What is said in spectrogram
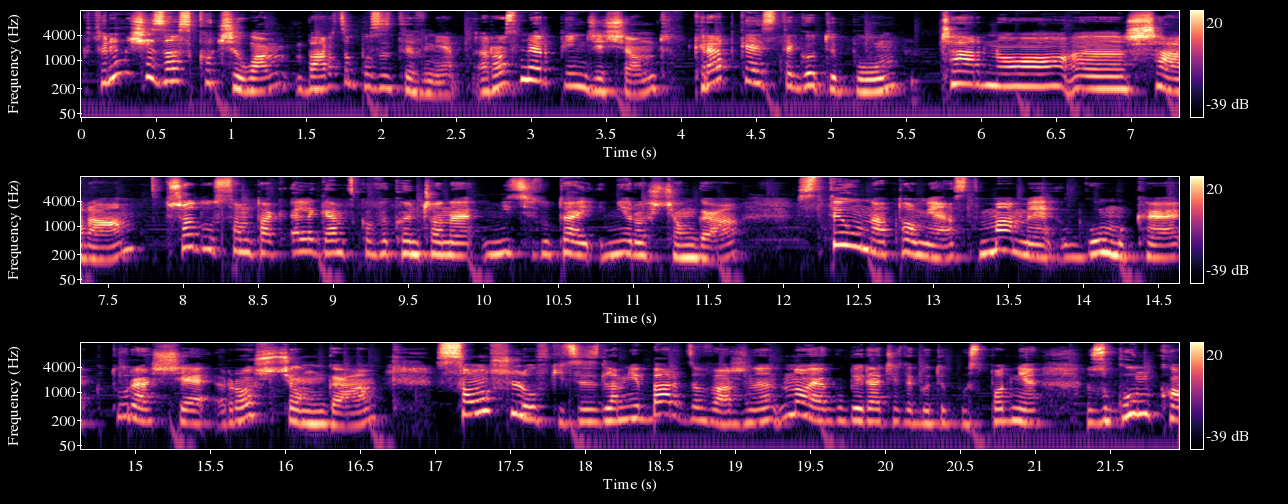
którymi się zaskoczyłam bardzo pozytywnie. Rozmiar 50. Kratka jest tego typu czarno-szara. Z przodu są tak elegancko wykończone, nic się tutaj nie rozciąga. Z tyłu natomiast mamy gumkę, która się rozciąga. Są szlówki, co jest dla mnie bardzo ważne. No, jak ubieracie tego typu spodnie z gumką,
